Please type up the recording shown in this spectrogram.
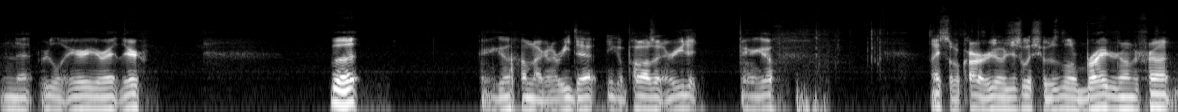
in that little area right there. But, there you go. I'm not going to read that. You can pause it and read it. There you go. Nice little card. I just wish it was a little brighter on the front.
